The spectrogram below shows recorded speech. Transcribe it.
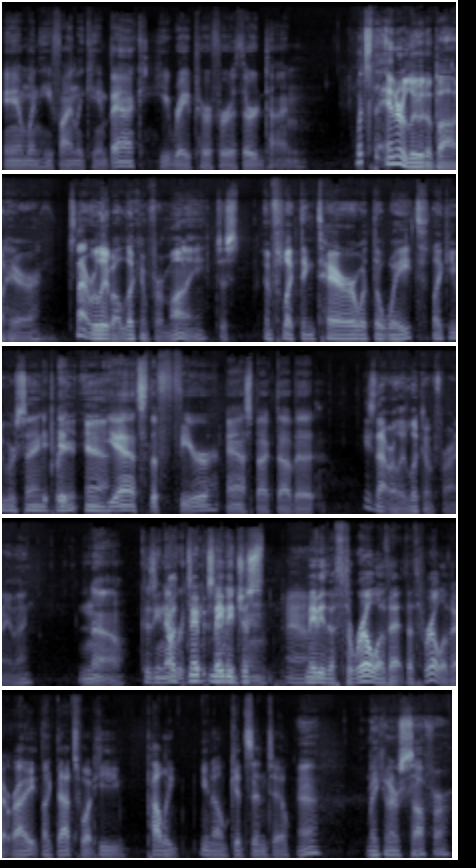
And when he finally came back, he raped her for a third time. What's the interlude about here? It's not really about looking for money, just inflicting terror with the weight, like you were saying. Pre- It- yeah. yeah, it's the fear aspect of it. He's not really looking for anything. No, because he never Or maybe takes maybe anything. just Yeah. maybe the thrill of it, the thrill of it, right? Like that's what he probably, you know, gets into. Yeah. Making her suffer.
